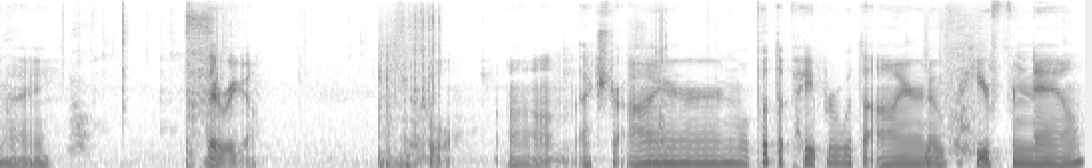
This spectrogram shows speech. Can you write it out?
Can I... There we go. Cool. Um, extra iron. We'll put the paper with the iron over here for now.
